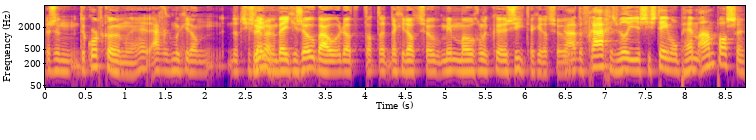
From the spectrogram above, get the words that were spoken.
zijn tekortkomingen. Hè. Eigenlijk moet je dan dat systeem Tuurlijk. een beetje zo bouwen... Dat, dat, dat, dat je dat zo min mogelijk eh, ziet. Dat je dat zo... Ja, de vraag is, wil je je systeem op hem aanpassen?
